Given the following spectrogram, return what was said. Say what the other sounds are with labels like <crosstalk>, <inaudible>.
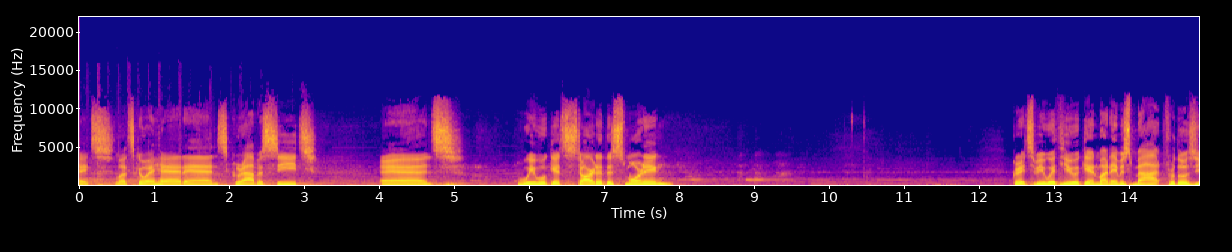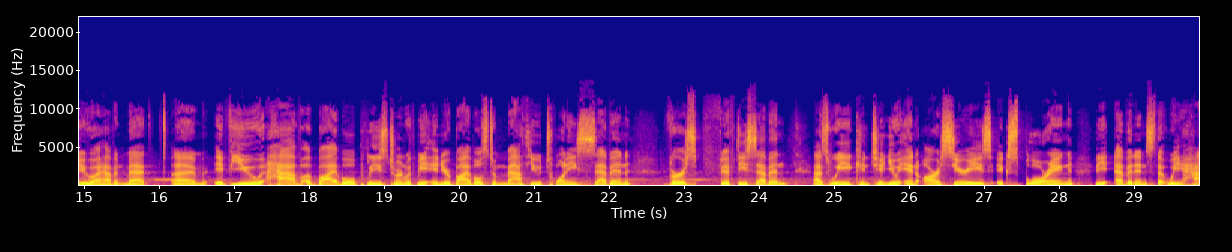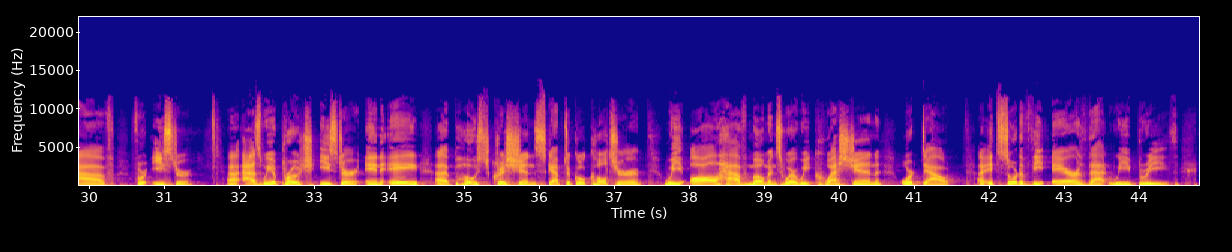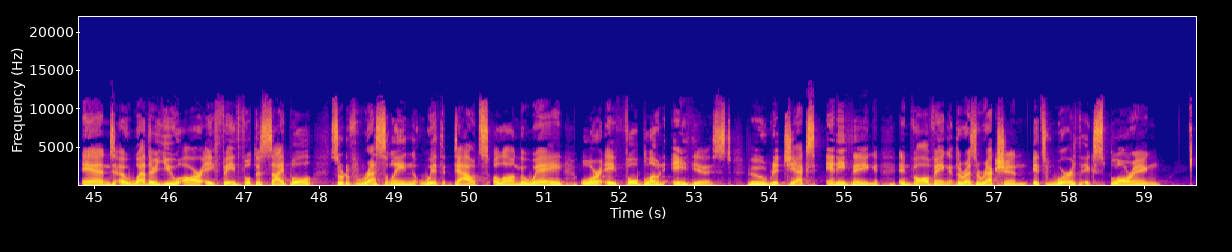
right, let's go ahead and grab a seat and we will get started this morning. Great to be with you again. My name is Matt. For those of you who I haven't met, um, if you have a Bible, please turn with me in your Bibles to Matthew 27 verse 57 as we continue in our series exploring the evidence that we have for Easter. Uh, as we approach Easter in a uh, post Christian skeptical culture, we all have moments where we question or doubt. Uh, it's sort of the air that we breathe. And uh, whether you are a faithful disciple, sort of wrestling with doubts along the way, or a full blown atheist who rejects anything involving the resurrection, it's worth exploring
